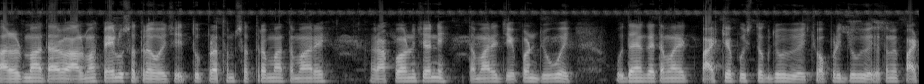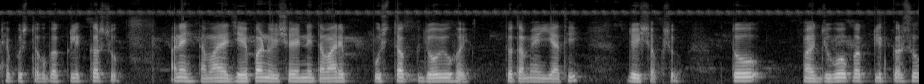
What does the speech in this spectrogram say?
હાલમાં ધારો હાલમાં પહેલું સત્ર હોય છે, તો પ્રથમ સત્રમાં તમારે રાખવાનું છે અને તમારે જે પણ જોવું હોય ઉદાહરણ કે તમારે પાઠ્યપુસ્તક જોવી હોય, ચોપડી જોવી હોય, તો તમે પાઠ્યપુસ્તક ઉપર ક્લિક કરશો. અને તમારે જે પણ વિષયની તમારે પુસ્તક જોયું હોય, તો તમે અહીંયાથી જોઈ શકશો. તો જુઓ પર ક્લિક કરશો,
